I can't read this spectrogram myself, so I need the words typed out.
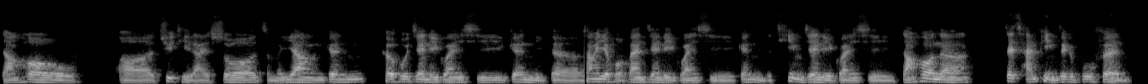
然后。呃，具体来说，怎么样跟客户建立关系，跟你的商业伙伴建立关系，跟你的 team 建立关系。然后呢，在产品这个部分，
